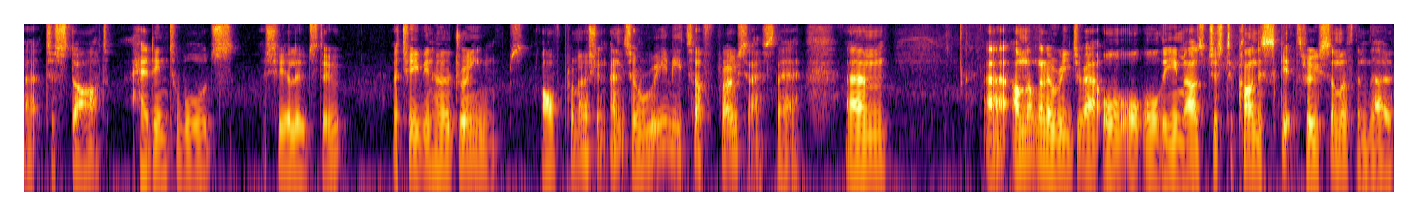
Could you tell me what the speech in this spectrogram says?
uh, to start heading towards, as she alludes to, achieving her dreams of promotion. And it's a really tough process there. Um, Uh, I'm not going to read you out all, all, all, the emails, just to kind of skip through some of them though.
